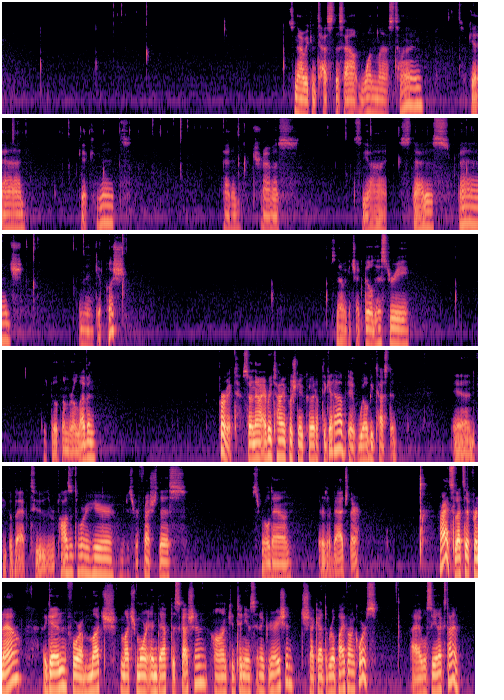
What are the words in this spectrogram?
So now we can test this out one last time So git add, git commit, added Travis CI status badge, and then git push. So now we can check build history. There's build number 11. Perfect. So now every time you push new code up to GitHub, it will be tested. And if you go back to the repository here, let me just refresh this, scroll down, there's our badge there. All right, so that's it for now. Again, for a much, much more in-depth discussion on continuous integration, check out the Real Python course. I will see you next time.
